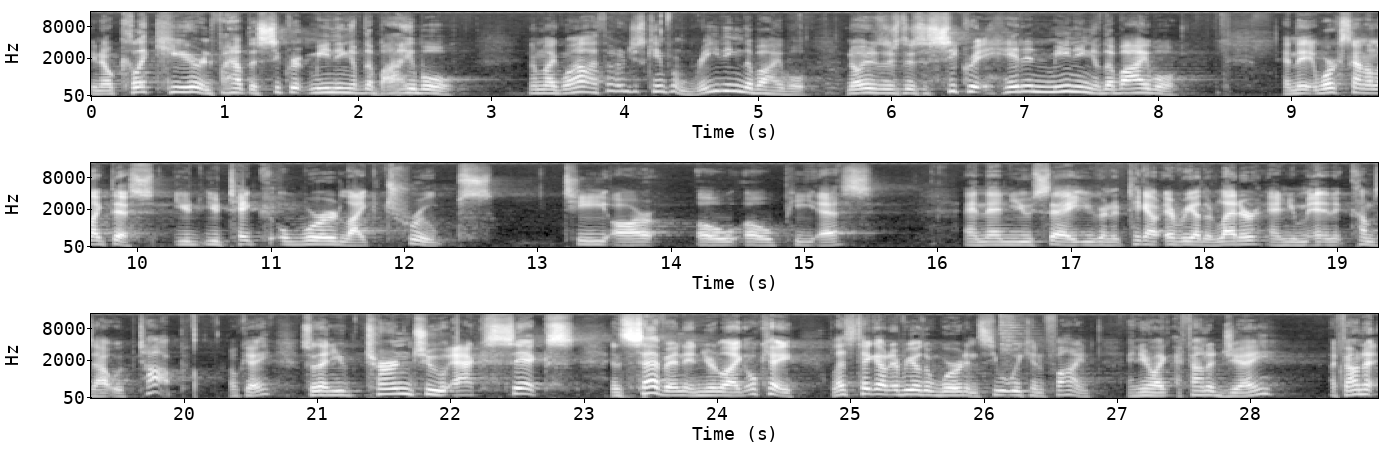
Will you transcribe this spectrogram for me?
You know, click here and find out the secret meaning of the Bible. And I'm like, well, I thought it just came from reading the Bible. No, there's, there's a secret hidden meaning of the Bible. And it works kind of like this you, you take a word like troops, T R O O P S, and then you say you're going to take out every other letter and, you, and it comes out with top. Okay? So then you turn to Acts 6 and 7 and you're like, okay, let's take out every other word and see what we can find. And you're like, I found a J, I found an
